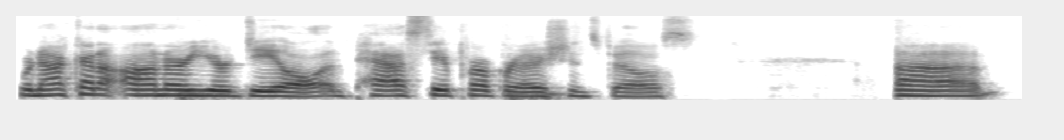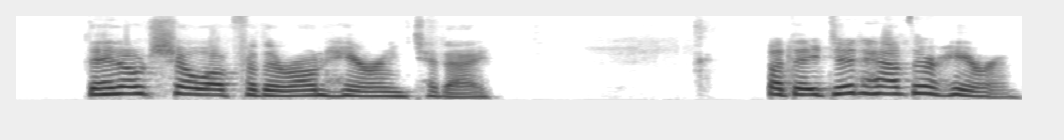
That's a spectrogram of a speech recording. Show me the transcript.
We're not going to honor your deal and pass the appropriations bills. Uh, they don't show up for their own hearing today, but they did have their hearing,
